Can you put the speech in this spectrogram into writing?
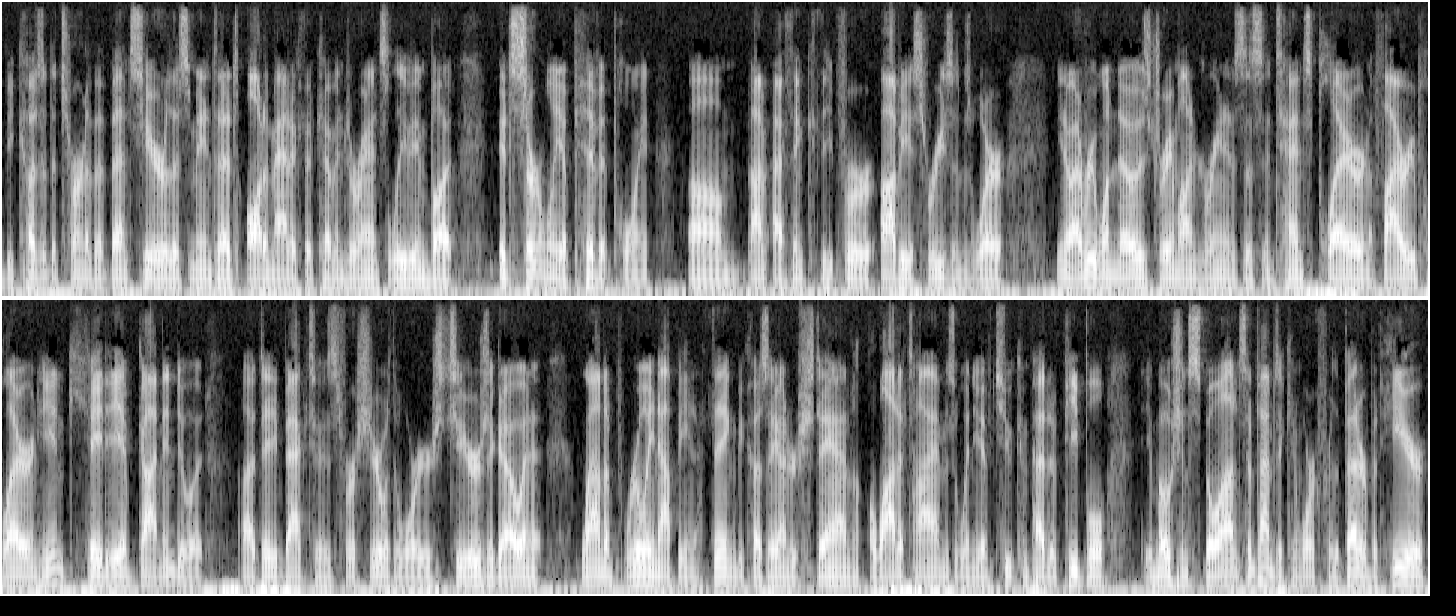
because of the turn of events here, this means that it's automatic that Kevin Durant's leaving, but it's certainly a pivot point um, I, I, think the, for obvious reasons, where you know everyone knows Draymond Green is this intense player and a fiery player, and he and KD have gotten into it uh, dating back to his first year with the Warriors two years ago, and it wound up really not being a thing because they understand a lot of times when you have two competitive people, the emotions spill out, and sometimes it can work for the better. But here,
